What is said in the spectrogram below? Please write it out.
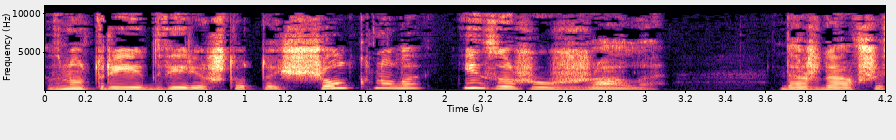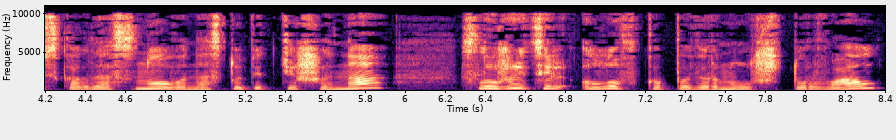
Внутри двери что-то щелкнуло и зажужжало. Дождавшись, когда снова наступит тишина, служитель ловко повернул штурвал,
